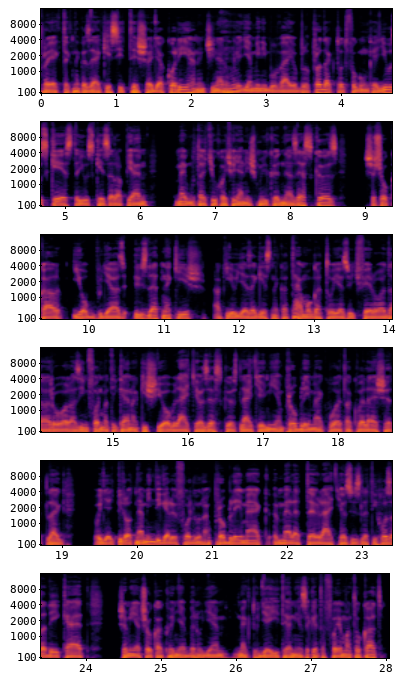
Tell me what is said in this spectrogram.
projekteknek az elkészítése gyakori, hanem csinálunk uh-huh. egy ilyen minimum viable productot, fogunk egy use case-t, a use case alapján megmutatjuk, hogy hogyan is működne az eszköz, és sokkal jobb ugye az üzletnek is, aki ugye az egésznek a támogatója az ügyfél oldalról, az informatikának is jobb, látja az eszközt, látja, hogy milyen problémák voltak vele esetleg, Ugye egy pilotnál mindig előfordulnak problémák, mellette ő látja az üzleti hozadékát, és emiatt sokkal könnyebben ugye meg tudja ítélni ezeket a folyamatokat.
